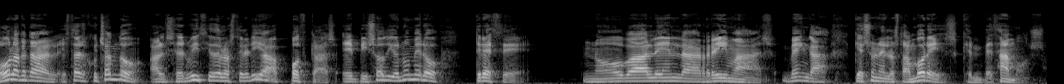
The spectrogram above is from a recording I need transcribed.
Hola, ¿qué tal? ¿Estás escuchando Al Servicio de la Hostelería Podcast, episodio número 13. No valen las rimas. Venga, que suenen los tambores, que empezamos.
